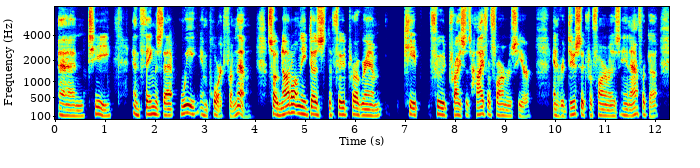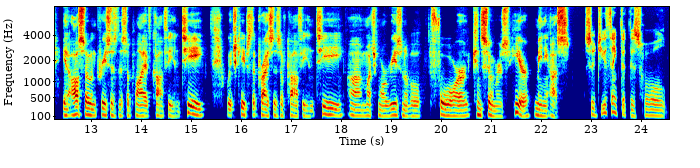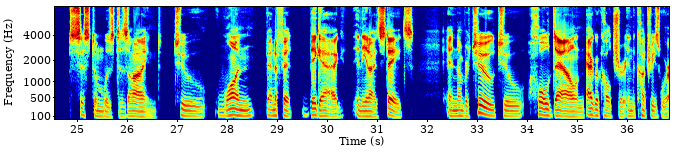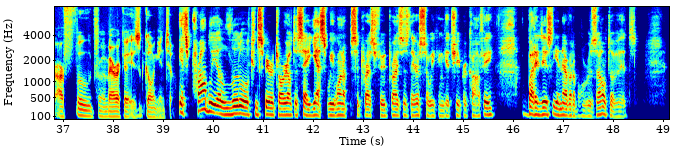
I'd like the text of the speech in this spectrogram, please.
and tea and things that we import from them. So not only does the food program keep food prices high for farmers here and reduce it for farmers in Africa, it also increases the supply of coffee and tea, which keeps the prices of coffee and tea uh, much more reasonable for consumers here, meaning us. So, do you think that this whole system was designed to one benefit big ag in the United States, and number two, to hold down agriculture in the countries where our food from America is going into? It's probably a little conspiratorial to say, yes, we want to suppress food prices there so we can get cheaper coffee, but it is the inevitable result of it.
